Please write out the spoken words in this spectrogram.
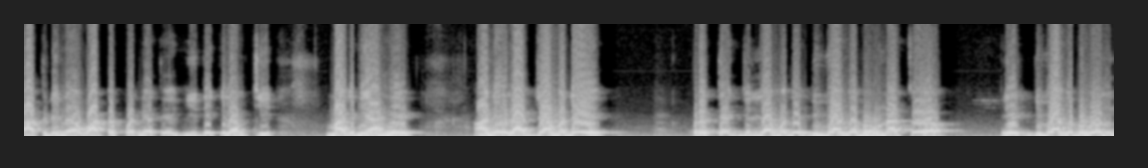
तातडीनं वाटप करण्यात येईल ही देखील आमची मागणी आहे. आणि राज्यामध्ये प्रत्येक जिल्ह्यामध्ये दिव्यांग भवनाचं एक दिव्यांग भवन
